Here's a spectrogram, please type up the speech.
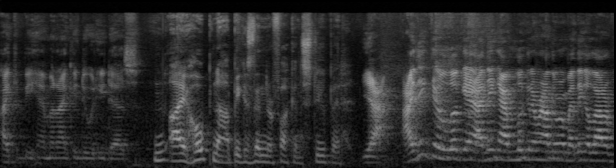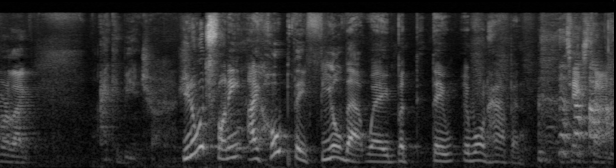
I could be him and I can do what he does? I hope not because then they're fucking stupid. Yeah, I think they're looking. I think I'm looking around the room. I think a lot of them are like, I could be in charge. You know what's funny? I hope they feel that way, but they it won't happen. It takes time.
